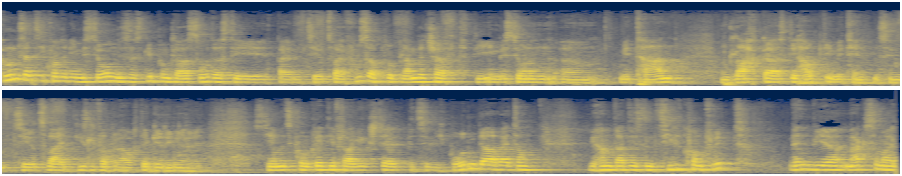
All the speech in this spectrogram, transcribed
grundsätzlich von den Emissionen ist es klipp und klar so, dass die beim CO2-Fußabdruck Landwirtschaft die Emissionen ähm, Methan und Lachgas die Hauptemittenten sind. CO2, Dieselverbrauch der geringere. Sie haben uns konkret die Frage gestellt bezüglich Bodenbearbeitung. Wir haben da diesen Zielkonflikt wenn wir maximal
